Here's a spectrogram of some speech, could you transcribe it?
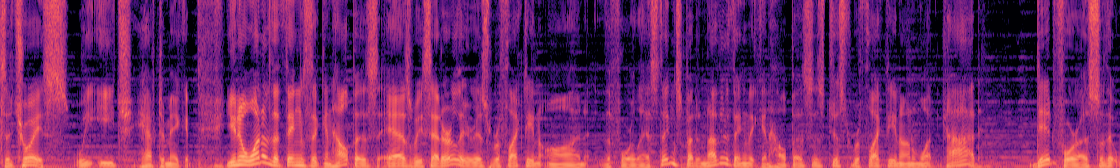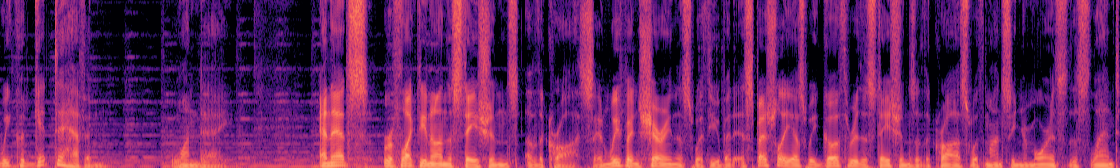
It's a choice. We each have to make it. You know, one of the things that can help us, as we said earlier, is reflecting on the four last things. But another thing that can help us is just reflecting on what God did for us so that we could get to heaven one day. And that's reflecting on the stations of the cross. And we've been sharing this with you, but especially as we go through the stations of the cross with Monsignor Morris this Lent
